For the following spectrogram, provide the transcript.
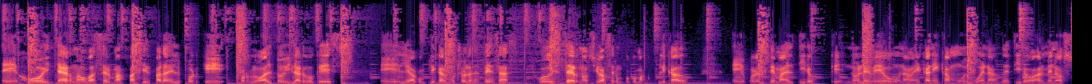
Eh, juego interno va a ser más fácil para él porque por lo alto y largo que es, eh, le va a complicar mucho las defensas. El juego externo sí va a ser un poco más complicado eh, por el tema del tiro, que no le veo una mecánica muy buena de tiro, al menos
